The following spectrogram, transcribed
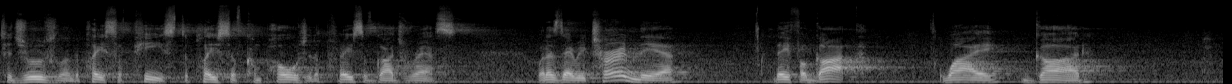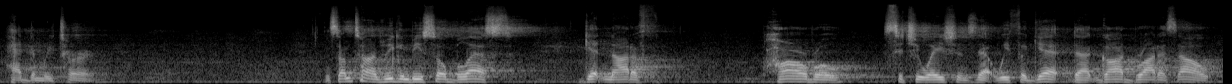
to Jerusalem, the place of peace, the place of composure, the place of God's rest. But as they returned there, they forgot why God had them return. And sometimes we can be so blessed getting out of horrible situations that we forget that God brought us out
